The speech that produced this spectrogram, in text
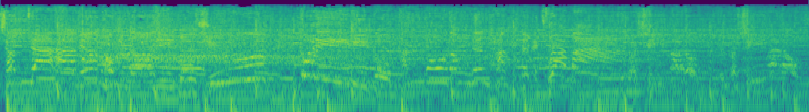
쳤다 하면 홈런이고 슛 골이고 각본 없는 한편의 드라마 그것이 바로 그것이 바로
